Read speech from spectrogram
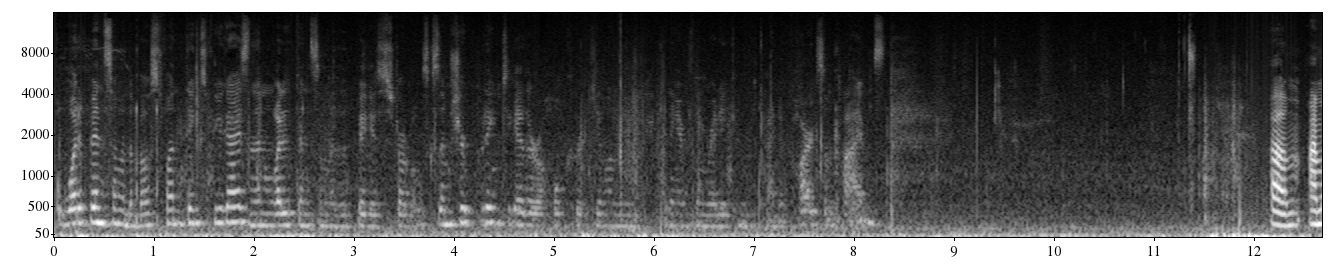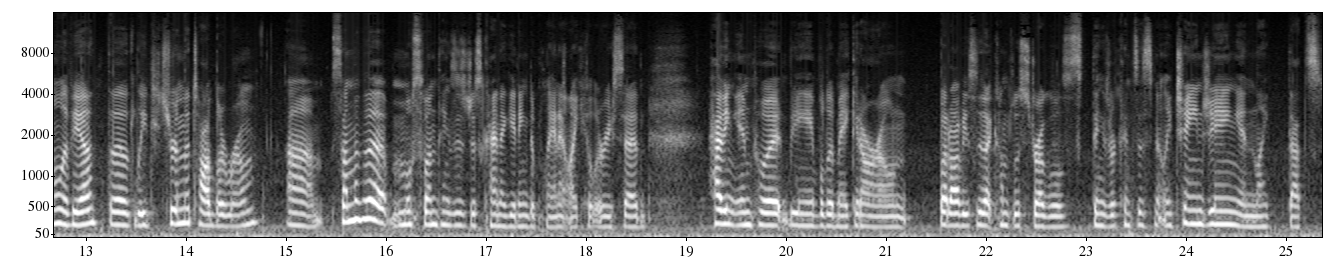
What have been some of the most fun things for you guys, and then what have been some of the biggest struggles? Because I'm sure putting together a whole curriculum and getting everything ready can be kind of hard sometimes. Um, I'm Alivia, the lead teacher in the toddler room. Um, some of the most fun things is just kind of getting to plan it, like Hillary said, having input, being able to make it our own. But obviously, that comes with struggles. Things are consistently changing, and like that's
